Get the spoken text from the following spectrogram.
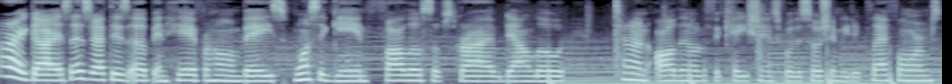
Alright, guys, let's wrap this up and head for home base. Once again, follow, subscribe, download, turn on all the notifications for the social media platforms.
